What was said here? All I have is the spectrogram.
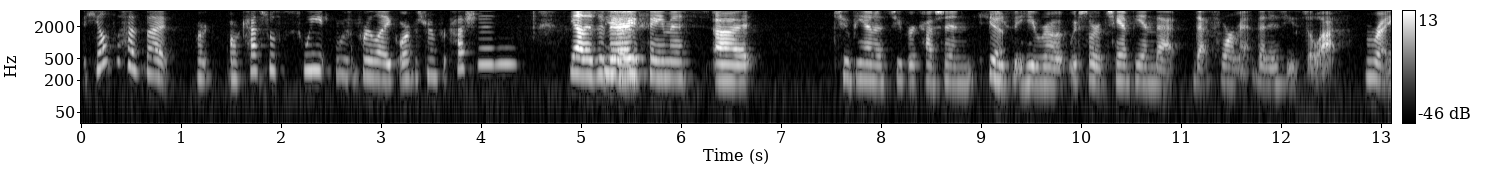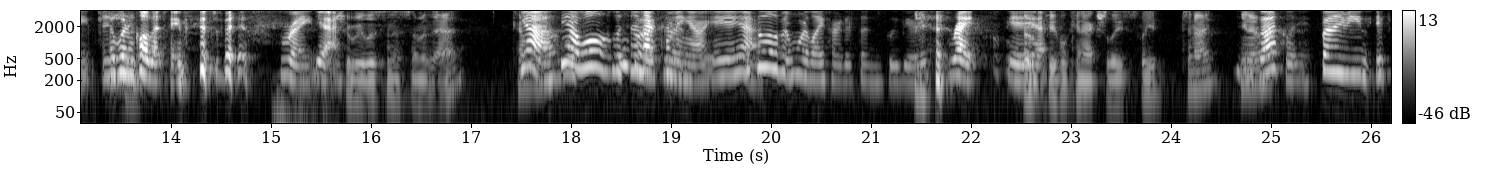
he also has that or, orchestral suite for like orchestra and percussion Yeah, there's a very Yeah. famous uh, two pianos, two percussion piece Yeah. that he wrote, which sort of championed that that format that is used a lot. right I wouldn't call that famous, but right yeah, Should we listen to some of that? Coming yeah, up? Yeah, let's we'll- we'll listen to that coming out. Yeah, yeah, yeah. it's a little bit more lighthearted than bluebeard right. Yeah, so yeah. people can actually sleep tonight. You know? Exactly. but i mean if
